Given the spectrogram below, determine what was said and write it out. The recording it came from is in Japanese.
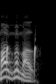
Mug Mug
